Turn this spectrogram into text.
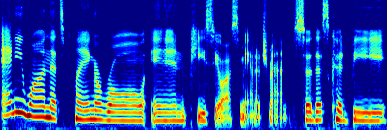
anyone that's playing a role in PCOS management. So, this could be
